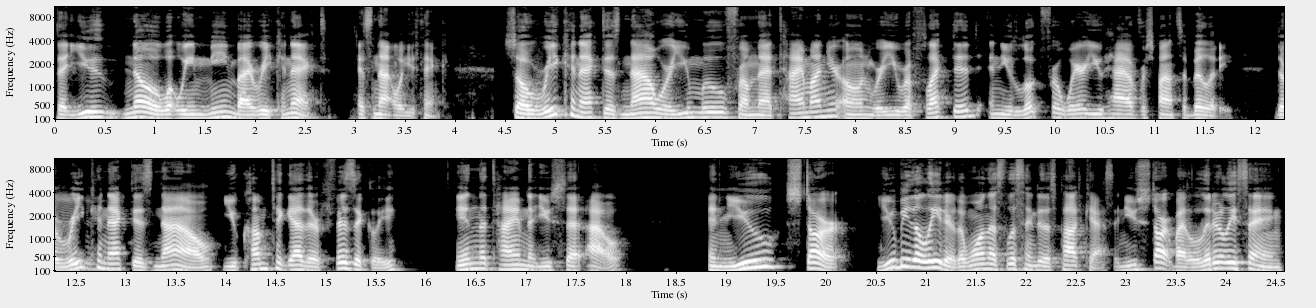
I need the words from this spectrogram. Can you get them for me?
that you know what we mean by reconnect, it's not what you think. So, reconnect is now where you move from that time on your own where you reflected and you look for where you have responsibility. The Mhm. reconnect is now you come together physically in the time that you set out and you start, you be the leader, the one that's listening to this podcast, and you start by literally saying,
